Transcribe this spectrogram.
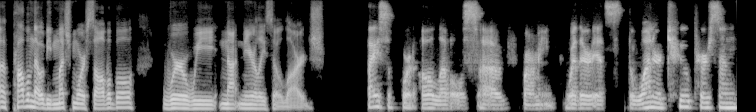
a problem that would be much more solvable were we not nearly so large? I support all levels of farming, whether it's the one or two person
